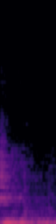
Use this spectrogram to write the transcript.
Martini.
